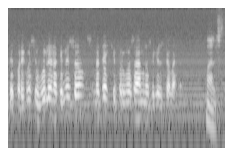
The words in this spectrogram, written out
Το Υπουργικό Συμβούλιο, να θυμίσω, συμμετέχει και ο Υπουργός Άμυνας, ο κ. Καμένας. Μάλιστα.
